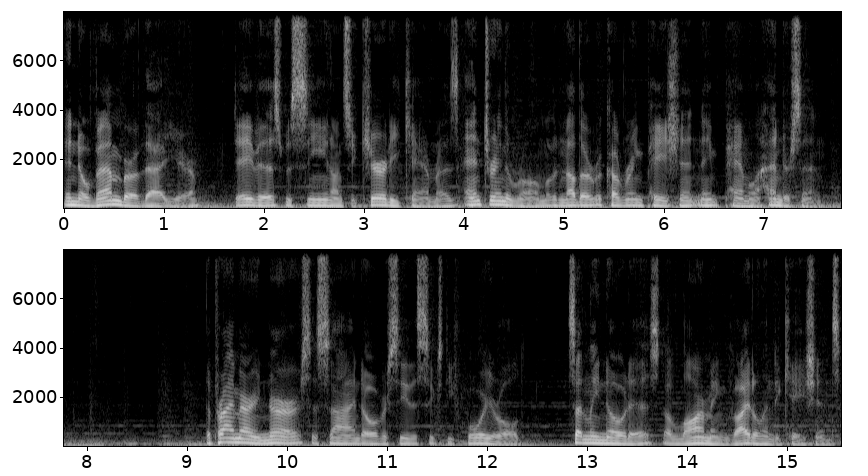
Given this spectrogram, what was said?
In November of that year, Davis was seen on security cameras entering the room of another recovering patient named Pamela Henderson. The primary nurse assigned to oversee the 64 year old suddenly noticed alarming vital indications.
